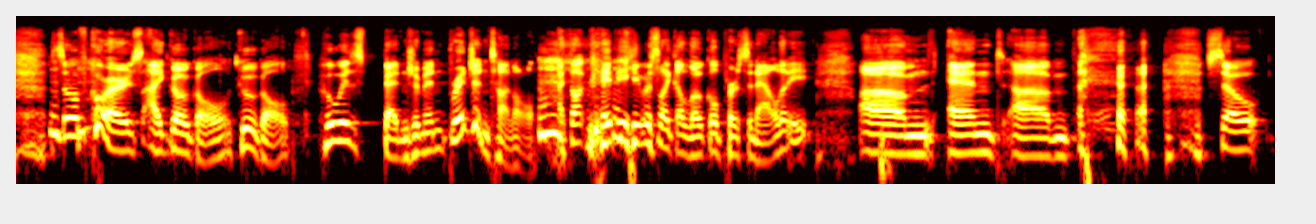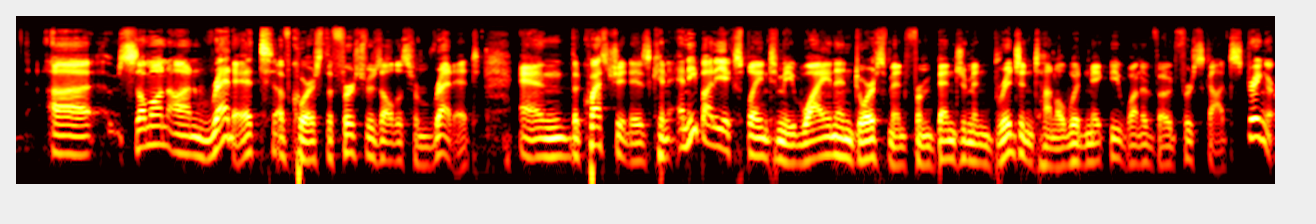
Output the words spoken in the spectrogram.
so, of course, I Google, Google, who is Benjamin Bridgentunnel? I thought maybe he was like a local personality. Um, and um, so uh, someone on Reddit, of course, the first result is from Reddit. And the question is Can anybody explain to me why an endorsement from Benjamin Bridgentunnel would make me want to vote for Scott Stringer?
